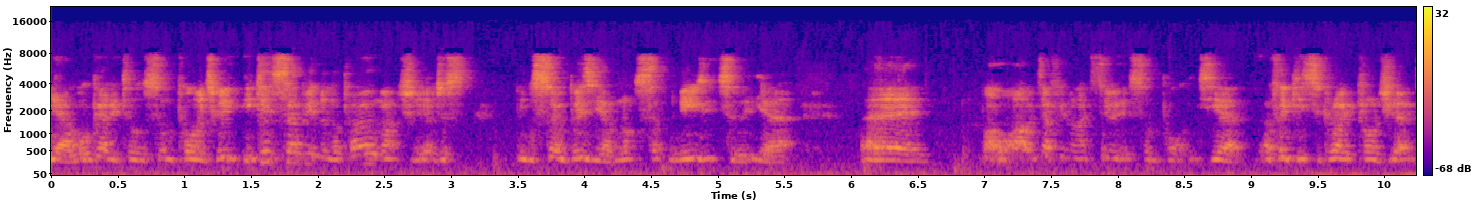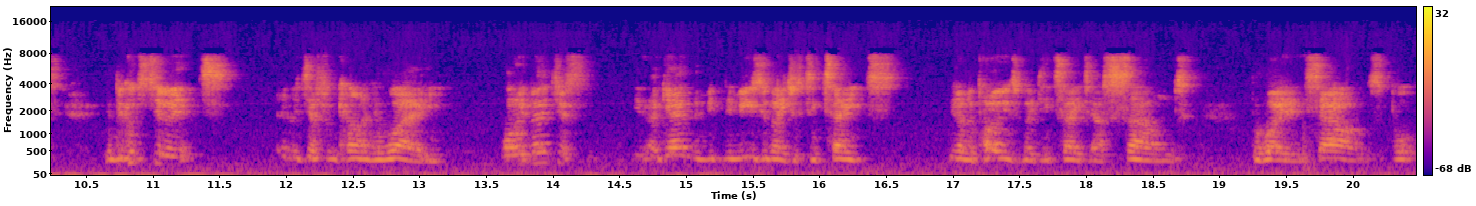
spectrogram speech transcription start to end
Yeah, we'll get it to at some point. He, he did send me another poem actually. I've just been so busy, I've not set the music to it yet. Uh, I would definitely like to do it at some point. Yeah, I think it's a great project. It'd be good to do it in a different kind of way. Well, it may just again the, the music may just dictate. You know, the poems may dictate our sound, the way it sounds, but.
